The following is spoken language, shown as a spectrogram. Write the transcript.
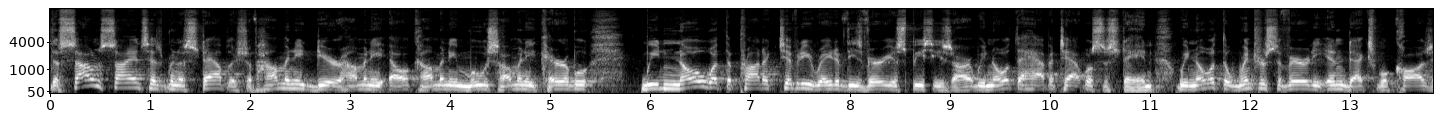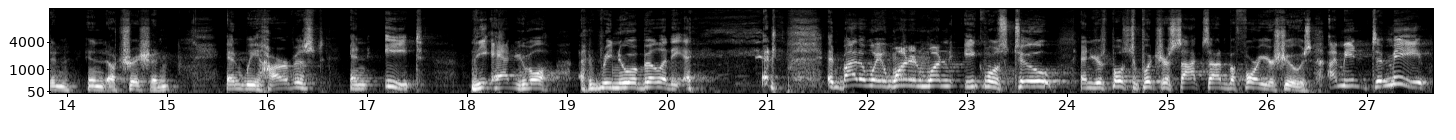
The sound science has been established of how many deer, how many elk, how many moose, how many caribou. We know what the productivity rate of these various species are. We know what the habitat will sustain. We know what the winter severity index will cause in, in attrition. And we harvest and eat the annual renewability. And by the way, one and one equals two, and you're supposed to put your socks on before your shoes. I mean, to me,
